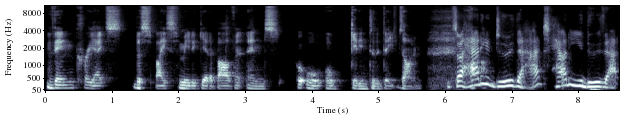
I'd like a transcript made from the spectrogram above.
then creates the space for me to get above and or, or get into the deep zone. So, how do you do that? How do you do that?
